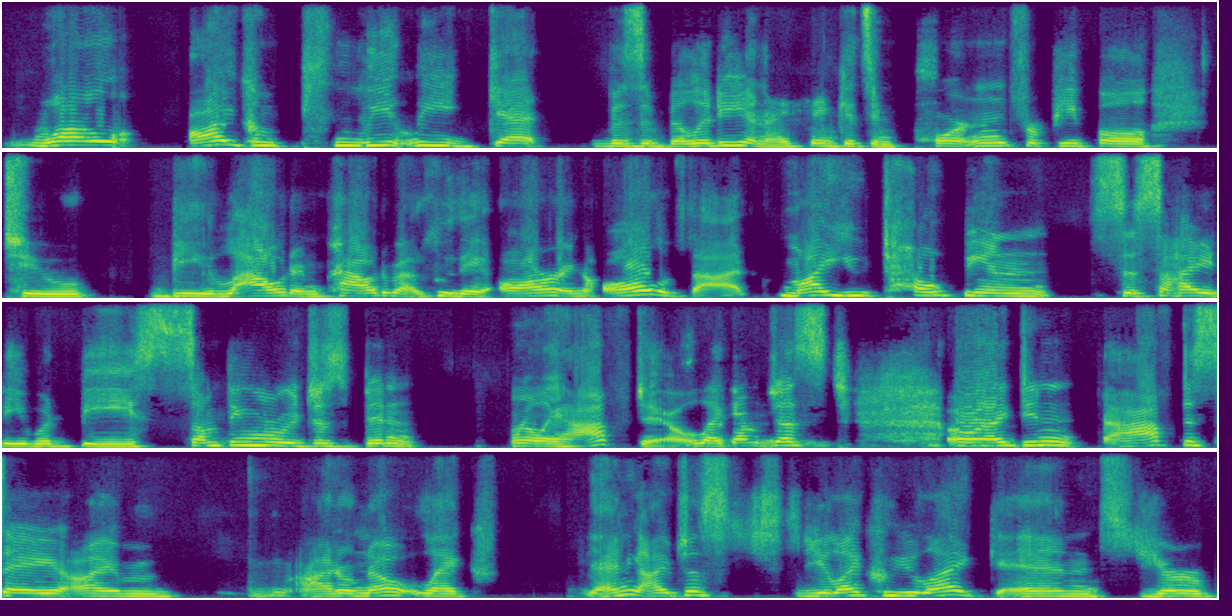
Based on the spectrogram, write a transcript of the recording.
while I completely get visibility and I think it's important for people to be loud and proud about who they are and all of that, my utopian society would be something where we just didn't really have to. Like I'm mm-hmm. just, or I didn't have to say I'm, I don't know, like any, I just, you like who you like and you're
